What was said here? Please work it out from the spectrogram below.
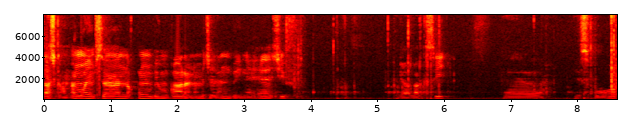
dash المهم سنقوم بمقارنة مثلا بين هاتف Galaxy S four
